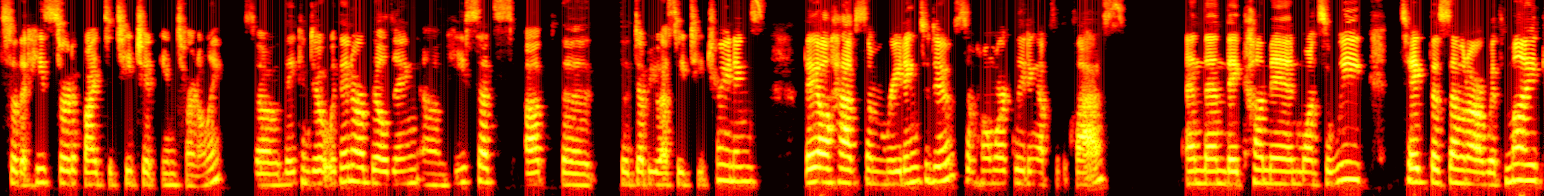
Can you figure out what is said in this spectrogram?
so that he's certified to teach it internally. So they can do it within our building. Um, he sets up the the WSET trainings. They all have some reading to do, some homework leading up to the class and then they come in once a week, take the seminar with Mike.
